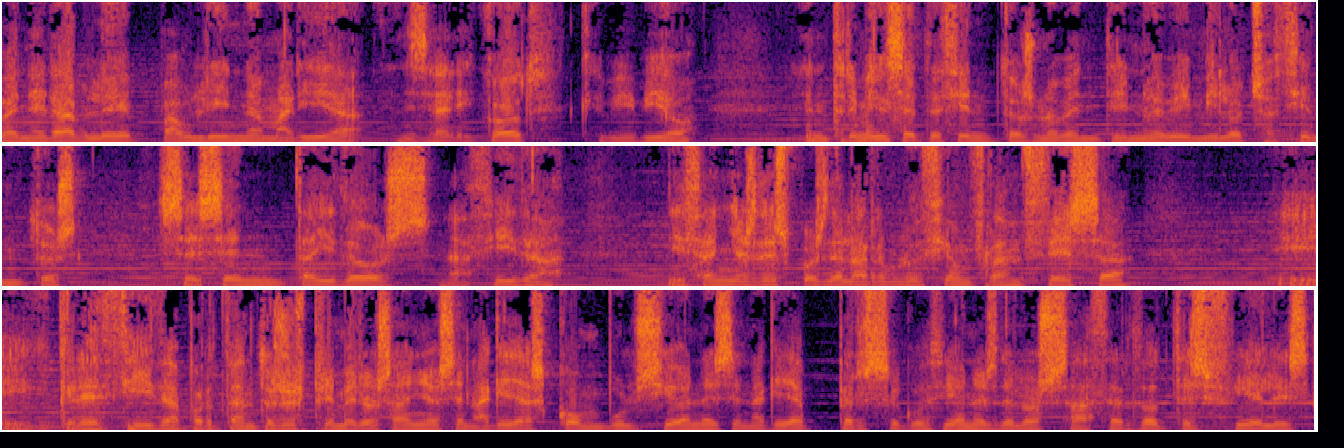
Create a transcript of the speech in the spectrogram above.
Venerable Paulina María Jaricot, que vivió entre 1799 y 1862, nacida diez años después de la Revolución Francesa, y crecida por tanto sus primeros años en aquellas convulsiones, en aquellas persecuciones de los sacerdotes fieles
